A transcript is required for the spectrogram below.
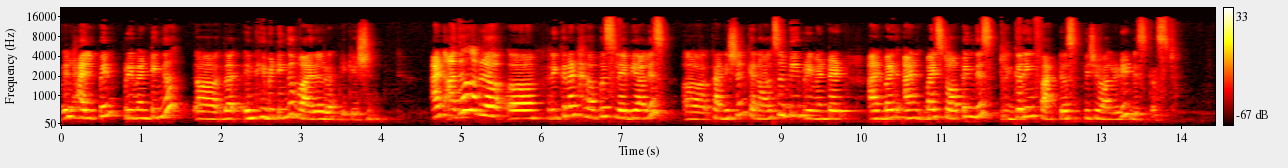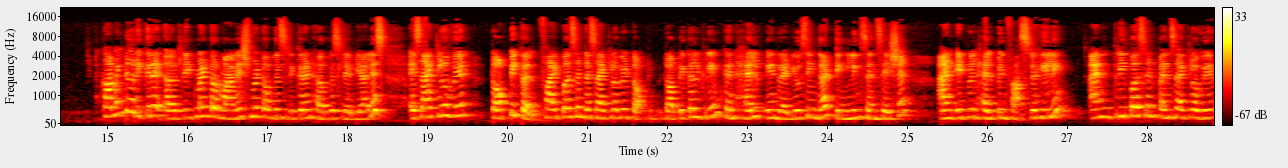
will help in preventing the, uh, the inhibiting the viral replication. And other uh, uh, recurrent herpes labialis uh, condition can also be prevented and by and by stopping this triggering factors which we already discussed. Coming to recurrent treatment or management of this recurrent herpes labialis, acyclovir topical 5% acyclovir top, topical cream can help in reducing that tingling sensation and it will help in faster healing and 3% penciclovir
